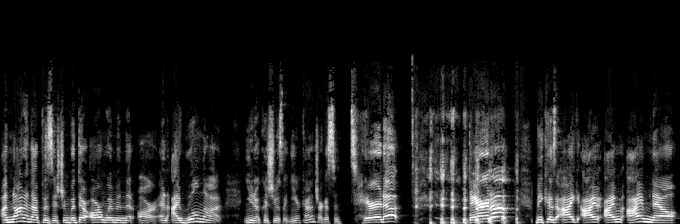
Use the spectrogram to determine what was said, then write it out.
I'm not in that position, but there are women that are. And I will not, you know, cause she was like, your contract. I said, tear it up tear it up because I, I, I'm, I'm now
